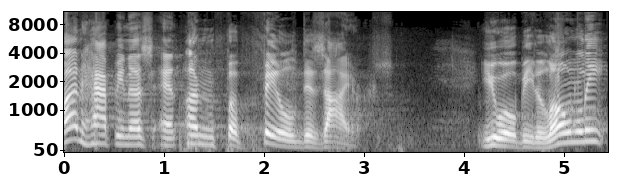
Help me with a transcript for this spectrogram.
unhappiness, and unfulfilled desires. You will be lonely.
